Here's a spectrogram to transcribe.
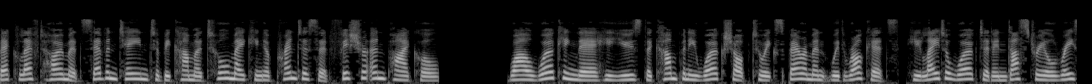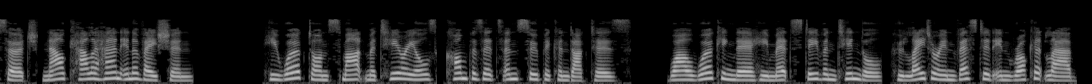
Beck left home at 17 to become a toolmaking apprentice at Fisher & Paykel. While working there he used the company workshop to experiment with rockets, he later worked at Industrial Research now Callaghan Innovation. He worked on smart materials, composites and superconductors. While working there he met Stephen Tindall, who later invested in Rocket Lab.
